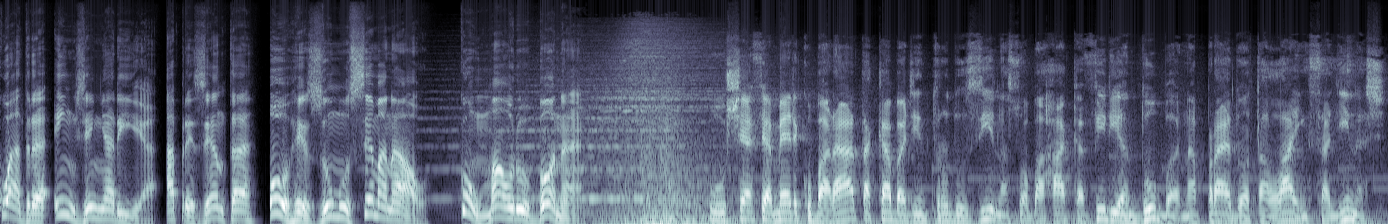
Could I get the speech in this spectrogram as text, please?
Quadra Engenharia apresenta o resumo semanal com Mauro Bona. O chefe Américo Barata acaba de introduzir na sua barraca Virianduba, na praia do Atalai, em Salinas,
